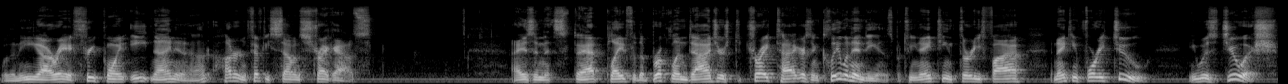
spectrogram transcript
with an ERA of 3.89 and 157 strikeouts. Eisenstadt played for the Brooklyn Dodgers, Detroit Tigers, and Cleveland Indians between 1935 and 1942. He was Jewish.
